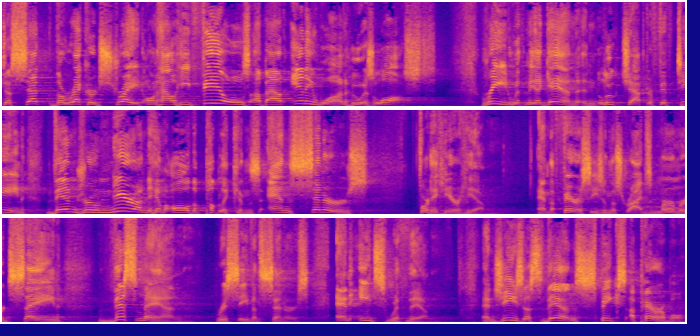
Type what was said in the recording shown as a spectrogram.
to set the record straight on how he feels about anyone who is lost. Read with me again in Luke chapter 15. Then drew near unto him all the publicans and sinners for to hear him. And the Pharisees and the scribes murmured, saying, this man receiveth sinners and eats with them. And Jesus then speaks a parable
